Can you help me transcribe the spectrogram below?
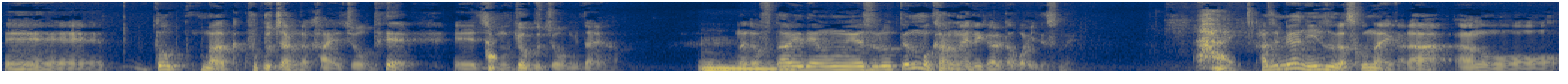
えーと、まあ、福ちゃんが会長で、えー事務局長みたいな。うんなんか二人で運営するっていうのも考えていかれた方がいいですね。はい。初めは人数が少ないから、あのー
